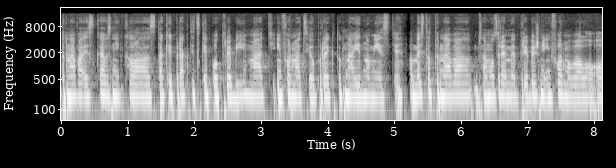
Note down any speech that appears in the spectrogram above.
Trnava SK vznikla z takej praktickej potreby mať informácie o projektoch na jednom mieste. A mesto Trnava samozrejme priebežne informovalo o, o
